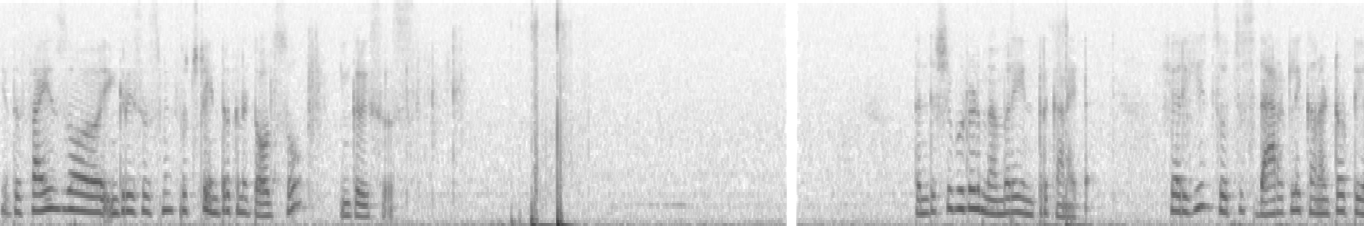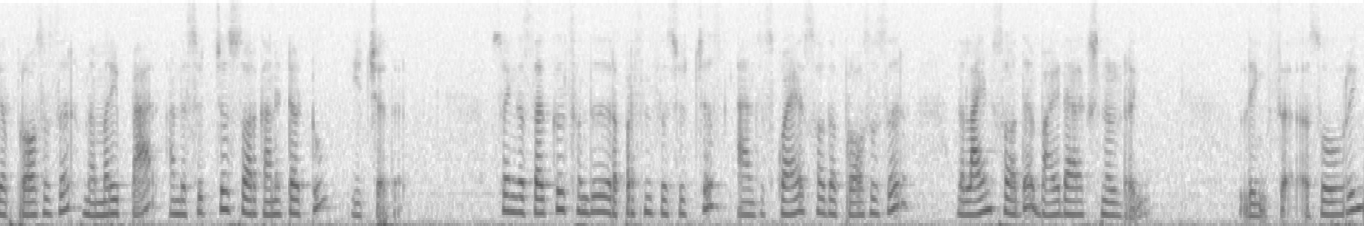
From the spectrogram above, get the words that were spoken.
If the size uh, increases means switch to interconnect also increases. Then distributed memory interconnect. Here each switch is directly connected to a processor memory pair and the switches are connected to each other. So இங்க circles வந்து represents the switches and the squares are the processor the lines are the bidirectional ring links so ring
